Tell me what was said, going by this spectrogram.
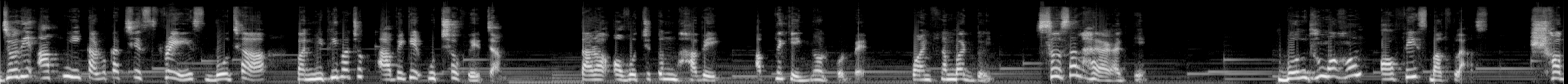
যদি আপনি কারও কাছে স্ট্রেস বোঝা বা নেতিবাচক আবেগের উৎস হয়ে যান, তারা অবচেতন ভাবে আপনাকে ইগনোর করবে। পয়েন্ট নাম্বার দুই সোশ্যাল হায়ারার্কি বন্ধু মহল অফিস বা ক্লাস সব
